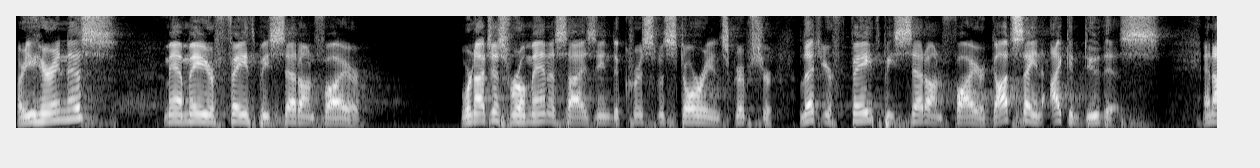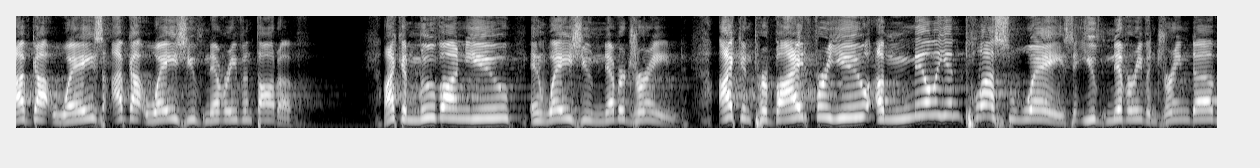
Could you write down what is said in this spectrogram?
Are you hearing this? Man, may your faith be set on fire. We're not just romanticizing the Christmas story in Scripture. Let your faith be set on fire. God's saying, I can do this. And I've got ways, I've got ways you've never even thought of. I can move on you in ways you never dreamed. I can provide for you a million plus ways that you've never even dreamed of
